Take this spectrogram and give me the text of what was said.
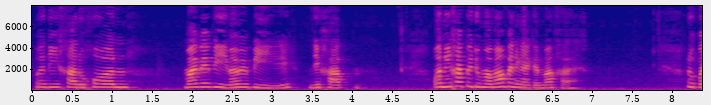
สวัสดีค่ะทุกคนไม่เบบีไม่เบบีดีครับ วันนี้ใครไปดูมาบ้างเป็นยังไงกันบ้างคะหนูไป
